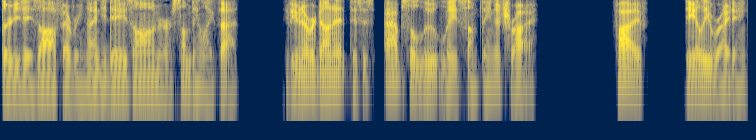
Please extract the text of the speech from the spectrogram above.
30 days off every 90 days on, or something like that. If you've never done it, this is absolutely something to try. 5. Daily writing.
